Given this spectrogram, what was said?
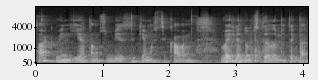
Так, він є там собі з якимось цікавим виглядом, стилем і так далі.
